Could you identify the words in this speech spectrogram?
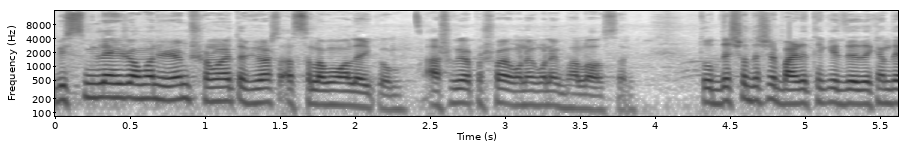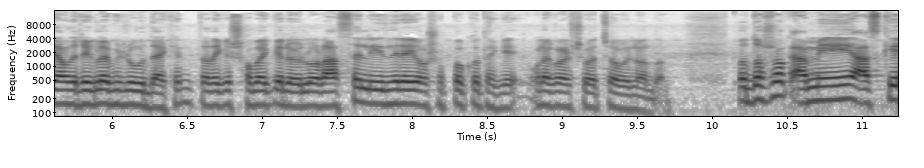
বিসমিল্লাহ রহমান রহিম, সম্মানিত ভিউয়ার্স আসসালামু আলাইকুম। আশা করি আপনার সবাই অনেক অনেক ভালো আছেন। তো দেশ দেশের বাইরে থেকে যে থেকে আমাদের রেগুলার ভিডিও দেখেন, তাদেরকে সবাইকে রইল রাসেল ইঞ্জিনিয়ারিং অসব পক্ষ থেকে অনেক অনেক শুভেচ্ছা অভিনন্দন। তো দর্শক, আমি আজকে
